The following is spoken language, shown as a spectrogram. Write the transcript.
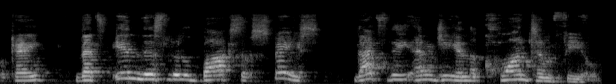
okay, that's in this little box of space, that's the energy in the quantum field.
